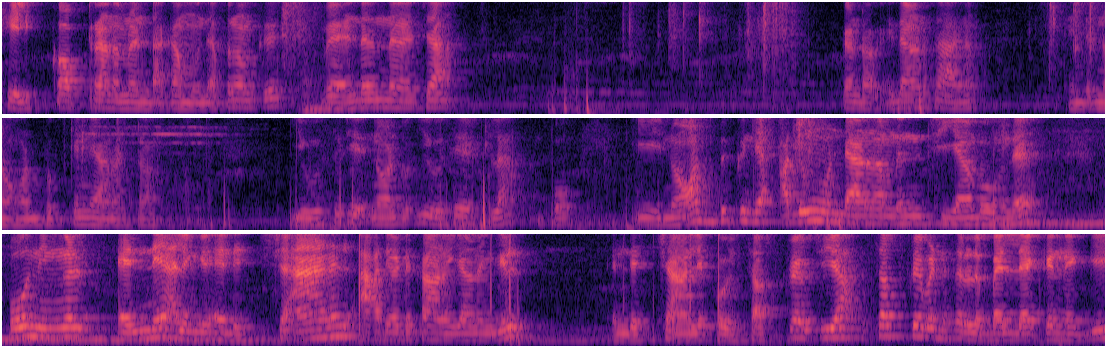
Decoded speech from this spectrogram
ഹെലികോപ്റ്ററാണ് നമ്മൾ ഉണ്ടാക്കാൻ പോകുന്നത്. അപ്പോൾ നമുക്ക് വേണ്ടതെന്ന് വെച്ചാൽ കണ്ടോ? ഇതാണ് സാധനം. എന്റെ നോട്ട്ബുക്കിന്റെ ആണ് കേട്ടോ. യൂസ് ചെയ്ത് നോട്ട്ബുക്ക് യൂസ് ചെയ്തിട്ടില്ല. അപ്പോൾ ഈ നോട്ട്ബുക്കിന്റെ അതും കൊണ്ടാണ് നമ്മൾ ഇന്ന് ചെയ്യാൻ പോകുന്നത്. അപ്പോൾ നിങ്ങൾ എന്നെ അല്ലെങ്കിൽ എന്റെ ചാനൽ ആദ്യമായിട്ട് കാണുകയാണെങ്കിൽ എന്റെ ചാനലിൽ പോയി സബ്സ്ക്രൈബ് ചെയ്യുക. സബ്സ്ക്രൈബ് ചെയ്യുന്ന സ്ഥലമുള്ള ബെല്ലൈക്കൻ നെക്കി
